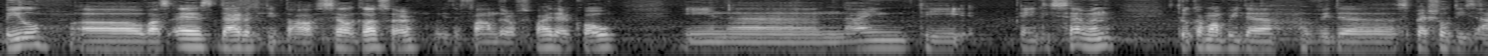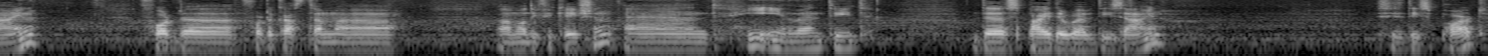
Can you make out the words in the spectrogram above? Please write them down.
Bill uh, was asked directly by Sal Glesser, who is the founder of Spyderco, in uh, 1987 to come up with a with a special design for the for the custom uh, uh modification, and he invented the spider web design. This is this part,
